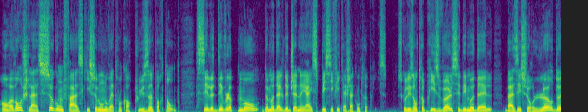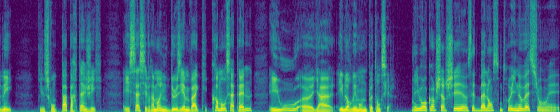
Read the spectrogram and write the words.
En revanche, la seconde phase, qui selon nous va être encore plus importante, c'est le développement de modèles de Gen AI spécifiques à chaque entreprise. Ce que les entreprises veulent, c'est des modèles basés sur leurs données, qui ne seront pas partagés. Et ça, c'est vraiment une deuxième vague qui commence à peine et où euh, il y a énormément de potentiel. Ils vont encore chercher euh, cette balance entre innovation et,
